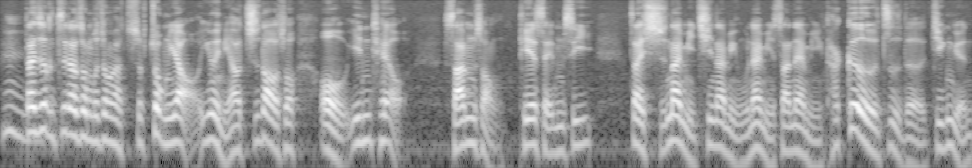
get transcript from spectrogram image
嗯，但这个资料重不重要？是重要，因为你要知道说，哦，Intel、Samsung、TSMC 在十纳米、七纳米、五纳米、三纳米，它各自的晶圆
